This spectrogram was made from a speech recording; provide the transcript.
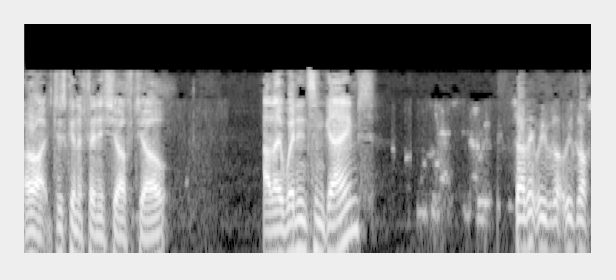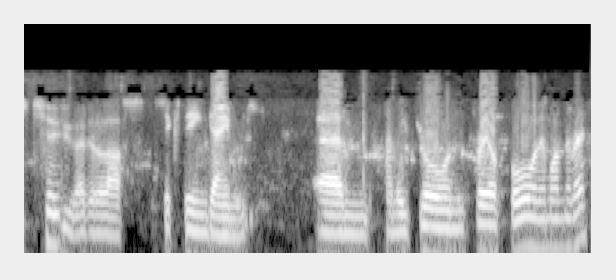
All right, just going to finish off, Joel. Are they winning some games? So I think we've we've lost two over the last 16 games, um, and we've drawn three or four and then won the rest.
